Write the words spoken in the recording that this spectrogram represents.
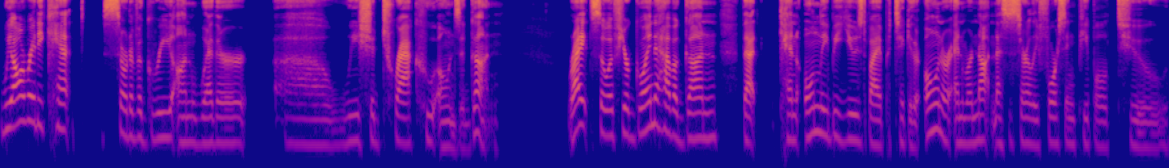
we already can't sort of agree on whether uh, we should track who owns a gun, right? So if you're going to have a gun that can only be used by a particular owner and we're not necessarily forcing people to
